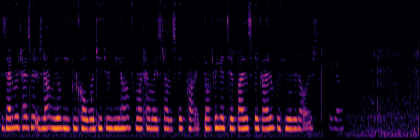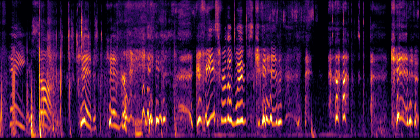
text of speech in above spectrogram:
This advertisement is not real, but you can call 123 Yeehaw for more time wasted on this fake product. Don't forget to buy this fake item for $300. Okay, go. Hey, stop. Kid, kid, Graffiti's. Graffiti's for the whips, kid. kid.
